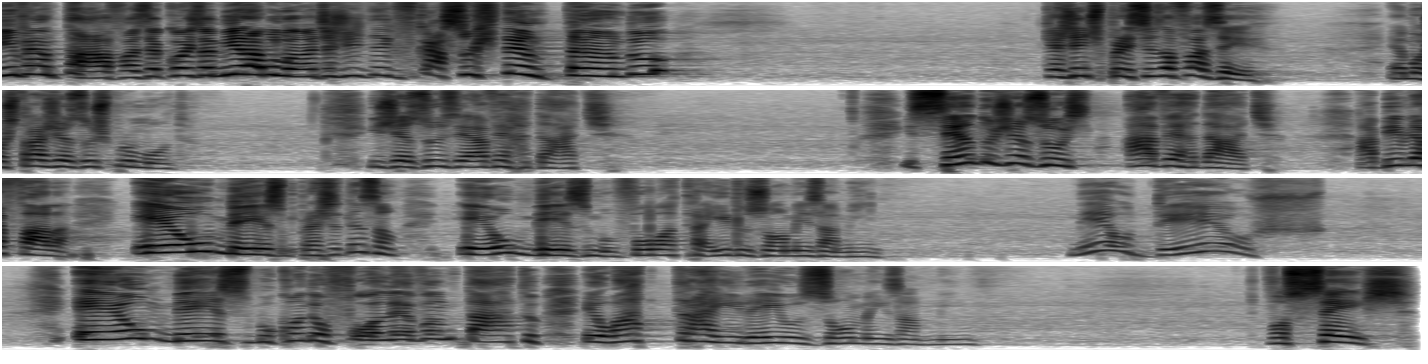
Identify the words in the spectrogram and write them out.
inventar, fazer coisa mirabolante, a gente tem que ficar sustentando. O que a gente precisa fazer é mostrar Jesus para o mundo. E Jesus é a verdade. E sendo Jesus a verdade, a Bíblia fala: eu mesmo, preste atenção, eu mesmo vou atrair os homens a mim. Meu Deus! Eu mesmo, quando eu for levantado, eu atrairei os homens a mim. Vocês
